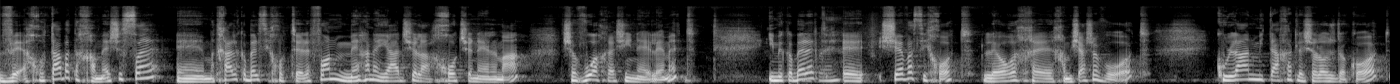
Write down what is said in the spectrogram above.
ואחותה בת ה-15 אה, מתחילה לקבל שיחות טלפון מהנייד של האחות שנעלמה, שבוע אחרי שהיא נעלמת. היא מקבלת okay. אוקיי. אה, שבע שיחות לאורך אה, חמישה שבועות, כולן מתחת לשלוש דקות,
